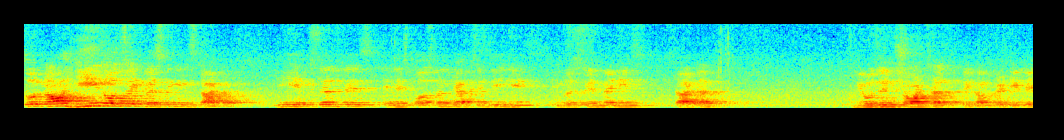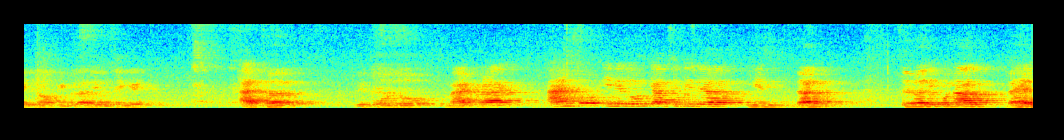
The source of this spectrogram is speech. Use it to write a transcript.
So now he is also investing in startups. He himself is in his personal capacity, he is invested in many startups. News in Shorts has become pretty big now, people are using it. Ather, Reposo, MadRag, and so in his own capacity there he is done. Similarly, Kunal Bahl,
